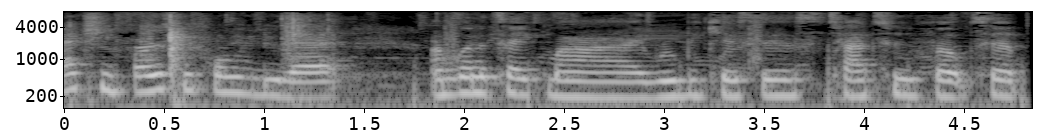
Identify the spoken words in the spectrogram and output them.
Actually, first before we do that, I'm gonna take my Ruby Kisses Tattoo Felt Tip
